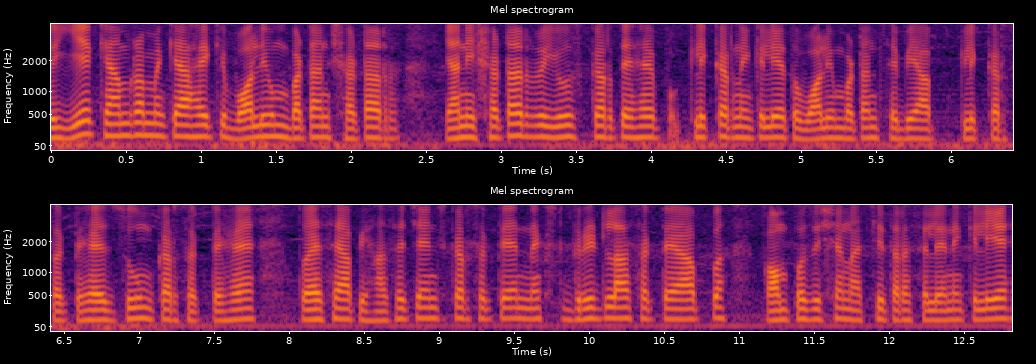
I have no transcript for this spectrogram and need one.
तो ये कैमरा में क्या है कि वॉल्यूम बटन, शटर, यानी शटर यूज़ करते हैं क्लिक करने के लिए तो वॉल्यूम बटन से भी आप क्लिक कर सकते हैं, जूम कर सकते हैं तो ऐसे आप यहाँ से चेंज कर सकते हैं, नेक्स्ट ग्रिड ला सकते हैं आप कॉम्पोजिशन अच्छी तरह से लेने के लिए,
